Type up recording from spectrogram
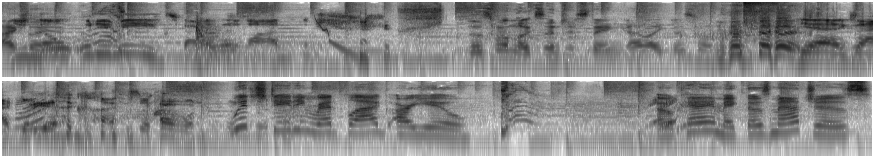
Actually, you know what do you mean, Skylar? No, this one looks interesting. I like this one. yeah, exactly. Yeah, that's what I want. Which dating red flag are you? Okay, make those matches.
